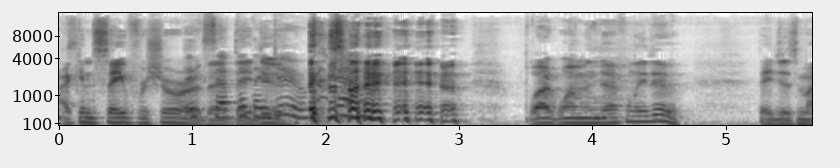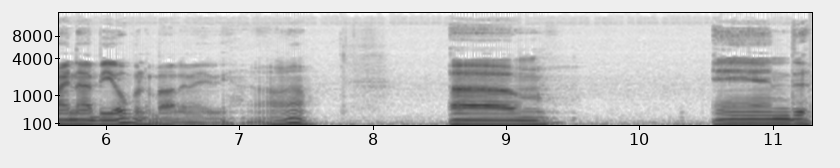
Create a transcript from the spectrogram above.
I can say for sure Except that they, that they do. Black women definitely do. They just might not be open about it. Maybe I don't know. Um, and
